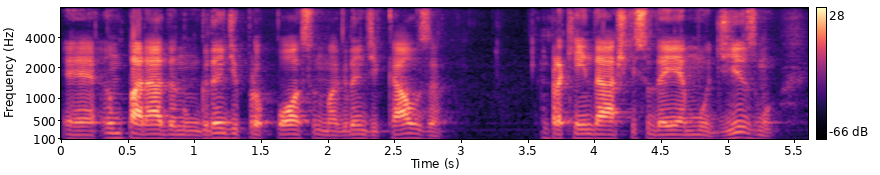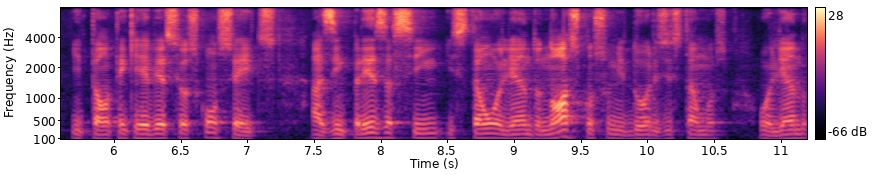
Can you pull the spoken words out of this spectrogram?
é, amparada num grande propósito, numa grande causa. Para quem ainda acha que isso daí é modismo, então tem que rever seus conceitos. As empresas sim estão olhando, nós consumidores estamos olhando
